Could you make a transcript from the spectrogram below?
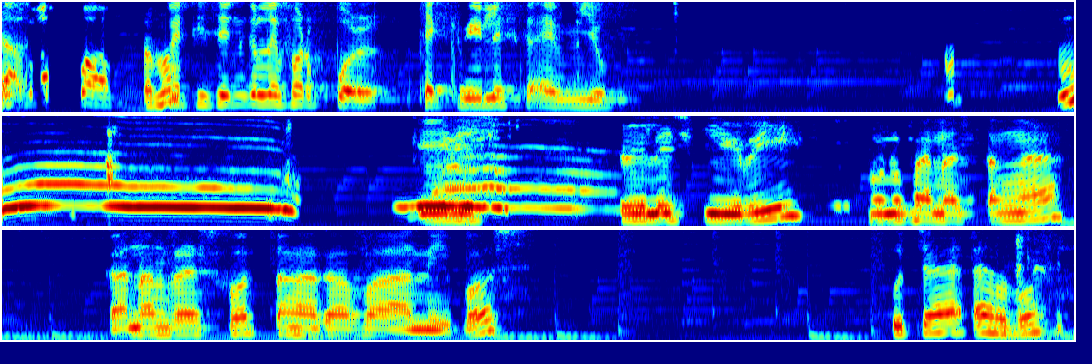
Gak apa-apa. Apa? Medicine ke Liverpool, cek rilis ke MU. Kiri, rilis kiri, Bruno Fernandes tengah, kanan Rashford, tengah Cavani, bos. UCL, bos.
